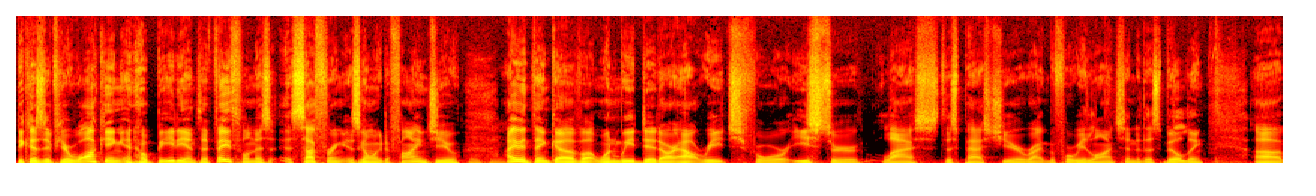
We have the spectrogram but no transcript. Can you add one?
because if you're walking in obedience and faithfulness, suffering is going to find you. Mm-hmm. I even think of uh, when we did our outreach for Easter last this past year, right before we launched into this building. Uh,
